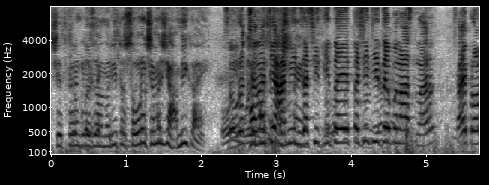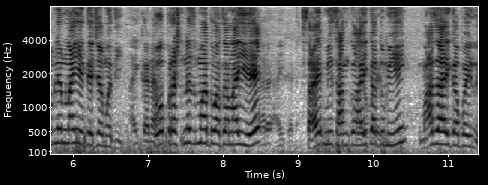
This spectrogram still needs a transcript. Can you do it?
शेतकऱ्यांकडे जाणार इथं संरक्षणाची हमी काय? संरक्षणाची हमी. जशी तिथं आहे तशीच इथं पण असणार. काय प्रॉब्लेम नाहीये त्याच्यामध्ये. ऐका ना. तो प्रश्नच महत्त्वाचा नाहीये. अरे, ऐका ना. साहेब मी सांगतो ऐका तुम्ही. माझं ऐका पहिलं.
